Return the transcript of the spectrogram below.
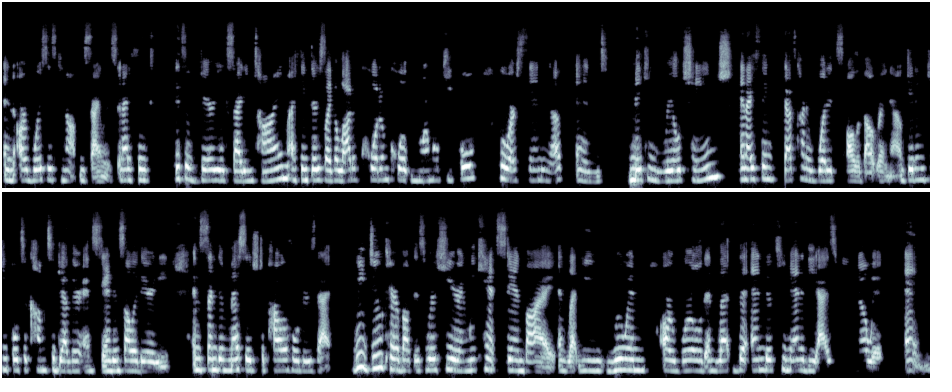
and our voices cannot be silenced. And I think it's a very exciting time. I think there's like a lot of quote unquote normal people who are standing up and making real change. And I think that's kind of what it's all about right now, getting people to come together and stand in solidarity and send a message to power holders that we do care about this. We're here and we can't stand by and let you ruin our world and let the end of humanity as we know it end.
